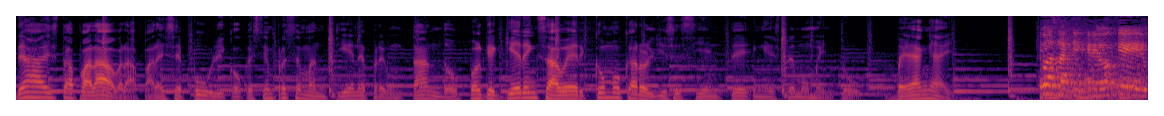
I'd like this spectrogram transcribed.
deja esta palabra para ese público que siempre se mantiene preguntando porque quieren saber cómo Carol G se siente en este momento. Vean ahí. Pasa que creo que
